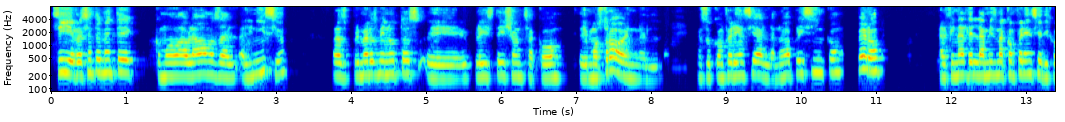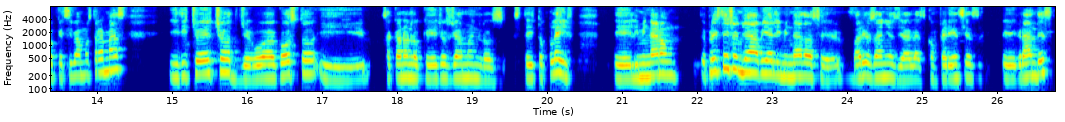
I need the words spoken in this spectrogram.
Sí, recientemente, como hablábamos al, inicio, a los primeros minutos, eh, PlayStation sacó, eh, mostró en, en su conferencia la nueva Play 5, pero al final de la misma conferencia dijo que se iba a mostrar más y dicho hecho, llegó agosto y sacaron lo que ellos llaman los State of Play. Eh, eliminaron, PlayStation ya había eliminado hace varios años ya las conferencias eh, grandes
